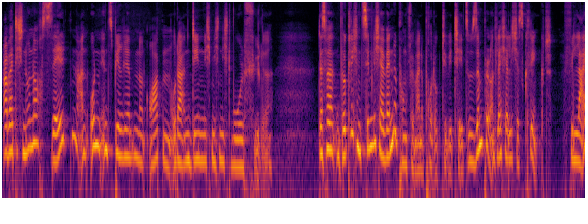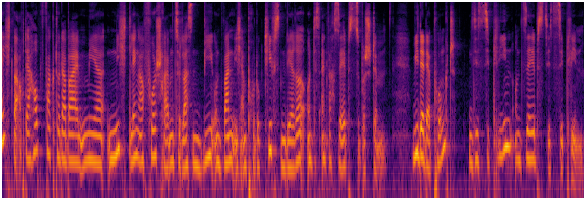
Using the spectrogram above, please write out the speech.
arbeite ich nur noch selten an uninspirierenden Orten oder an denen ich mich nicht wohlfühle. Das war wirklich ein ziemlicher Wendepunkt für meine Produktivität, so simpel und lächerlich es klingt. Vielleicht war auch der Hauptfaktor dabei, mir nicht länger vorschreiben zu lassen, wie und wann ich am produktivsten wäre und es einfach selbst zu bestimmen. Wieder der Punkt, Disziplin und Selbstdisziplin.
